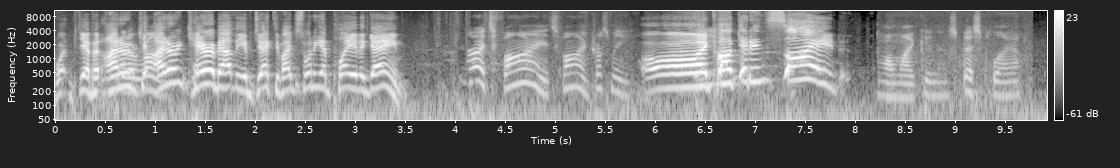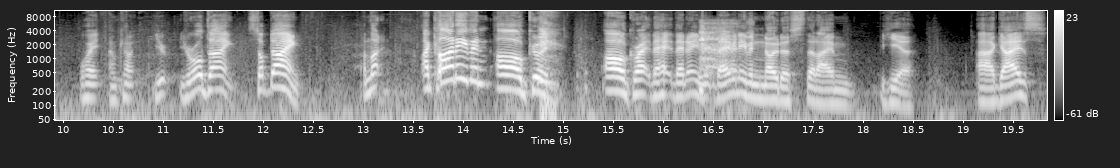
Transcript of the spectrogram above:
What? Yeah, but I don't. Ca- I don't care about the objective. I just want to get play of the game. No, it's fine. It's fine. Trust me. Oh, I can't get inside. Oh my goodness, best player. Wait, I'm coming. You're, you're all dying. Stop dying. I'm not. I can't even. Oh, good. Oh, great. They, they don't even. They haven't even noticed that I'm here. Uh, guys,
